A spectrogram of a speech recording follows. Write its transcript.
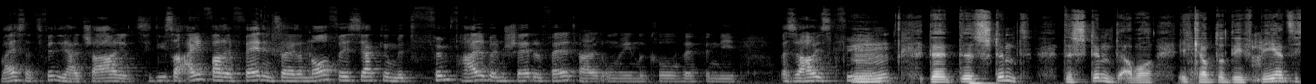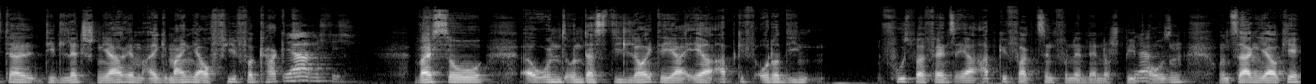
Weiß nicht, finde ich halt schade. Dieser einfache Fan in seiner North Face Jacke mit fünf halbe im Schädel fällt halt irgendwie in der Kurve, finde ich. Also habe ich das Gefühl. Mhm. Das, das stimmt, das stimmt, aber ich glaube, der DFB hat sich da die letzten Jahre im Allgemeinen ja auch viel verkackt. Ja, richtig weißt so äh, und und dass die Leute ja eher abgef oder die Fußballfans eher abgefuckt sind von den Länderspielpausen ja. und sagen, ja, okay,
